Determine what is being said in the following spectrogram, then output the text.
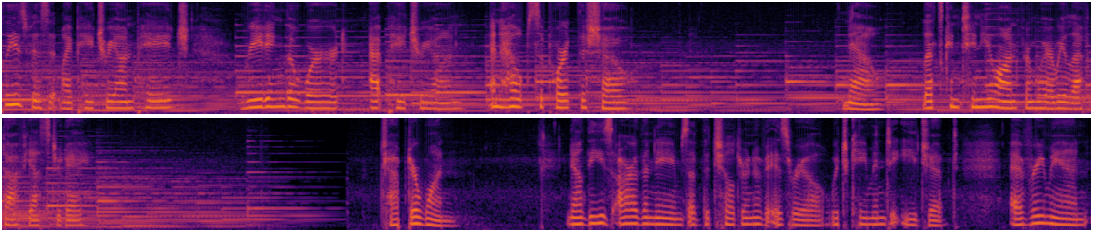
please visit my Patreon page, Reading the Word at Patreon, and help support the show. Now, let's continue on from where we left off yesterday. Chapter 1 Now these are the names of the children of Israel which came into Egypt Every man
